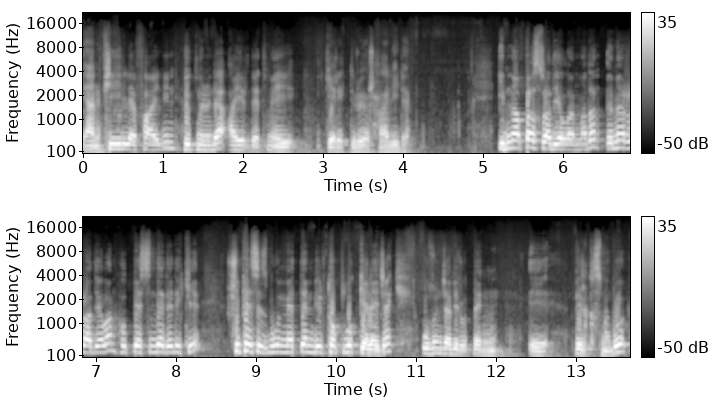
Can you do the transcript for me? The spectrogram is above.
yani fiille failin hükmünü de ayırt etmeyi gerektiriyor haliyle. İbn Abbas radıyallahu Ömer radıyallahu hutbesinde dedi ki, şüphesiz bu ümmetten bir topluluk gelecek. Uzunca bir hutbenin e, bir kısmı bu.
